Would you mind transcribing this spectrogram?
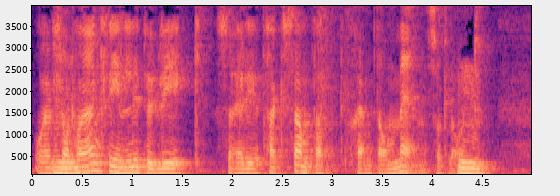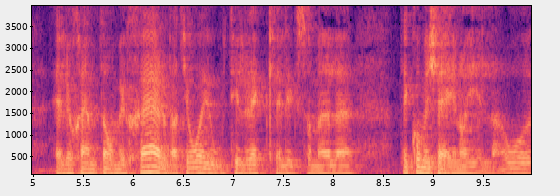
Och klart, har jag en kvinnlig publik så är det ju tacksamt att skämta om män såklart. Eller skämta om mig själv, att jag är otillräcklig liksom. Eller, det kommer tjejerna att gilla. Och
